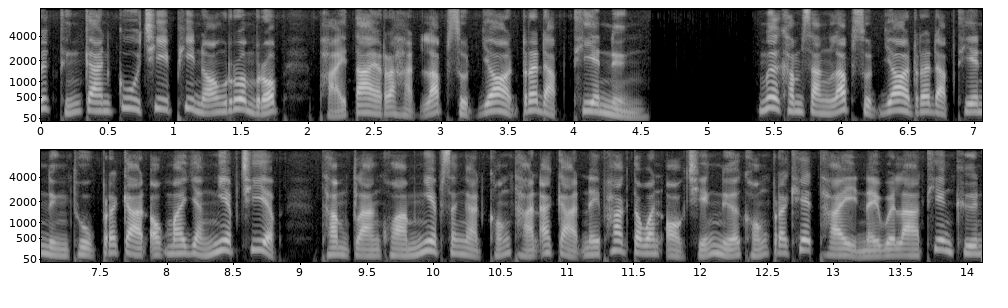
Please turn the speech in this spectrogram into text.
รึกถึงการกู้ชีพพี่น้องร่วมรบ ภายใต้รหัสลับสุดยอดระดับเทียนหนึ่งเมื่อคำสั่งลับสุดยอดระดับเทียนหนึ่งถูกประกาศออกมาอย่างเงียบเชียบ ทำกลางความเงียบสงัดของฐานอากาศในภาคตะวันออกเฉียงเหนือของประเทศไทยในเวลาเที่ยงคืน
